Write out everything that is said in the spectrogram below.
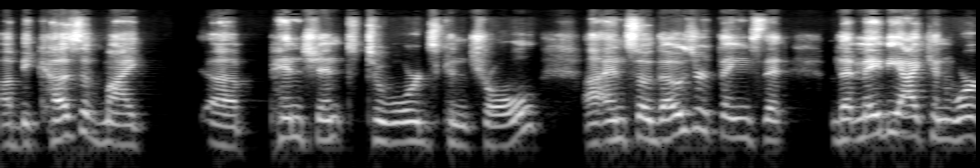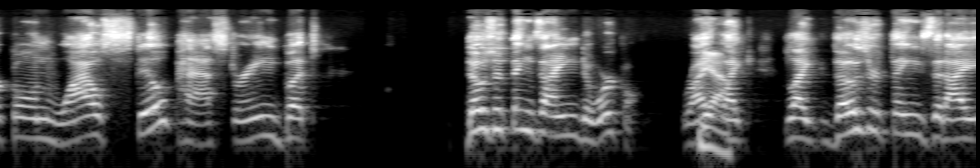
uh, because of my uh, penchant towards control. Uh, and so those are things that that maybe I can work on while still pastoring, but those are things that I need to work on, right? Yeah. Like like those are things that I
